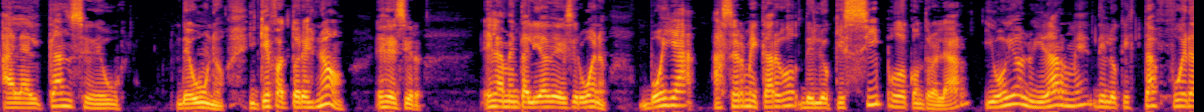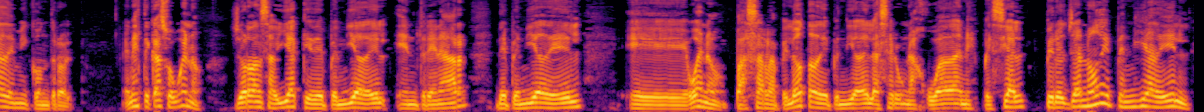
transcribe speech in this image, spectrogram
al alcance de, de uno y qué factores no. Es decir, es la mentalidad de decir, bueno, voy a hacerme cargo de lo que sí puedo controlar y voy a olvidarme de lo que está fuera de mi control. En este caso, bueno, Jordan sabía que dependía de él entrenar, dependía de él, eh, bueno, pasar la pelota, dependía de él hacer una jugada en especial, pero ya no dependía de él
